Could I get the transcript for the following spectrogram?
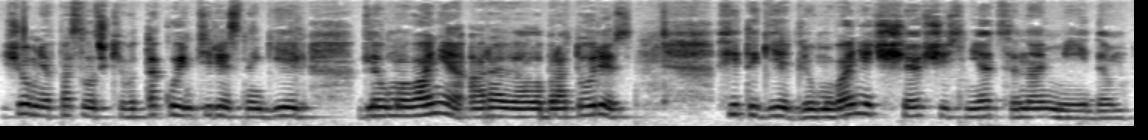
Еще у меня в посылочке вот такой интересный гель для умывания Aravia Laboratories. Фитогель для умывания, очищающий с неоцинамидом.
